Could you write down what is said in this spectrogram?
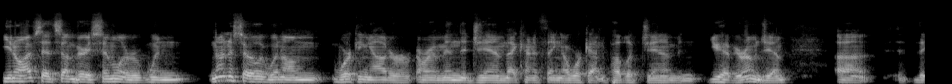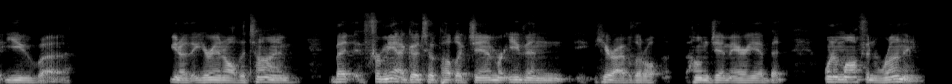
You know, I've said something very similar when, not necessarily when I'm working out or, or I'm in the gym, that kind of thing. I work out in a public gym and you have your own gym uh, that you, uh, you know, that you're in all the time. But for me, I go to a public gym or even here I have a little home gym area. But when I'm off and running,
